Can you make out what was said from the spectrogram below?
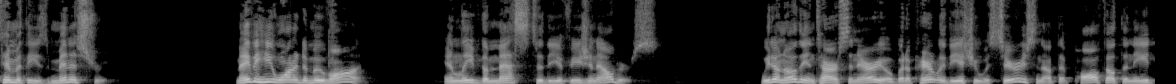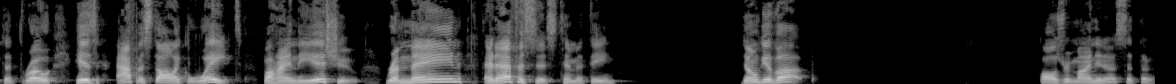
Timothy's ministry. Maybe he wanted to move on and leave the mess to the Ephesian elders. We don't know the entire scenario, but apparently the issue was serious enough that Paul felt the need to throw his apostolic weight behind the issue. Remain at Ephesus, Timothy. Don't give up. Paul is reminding us that the,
